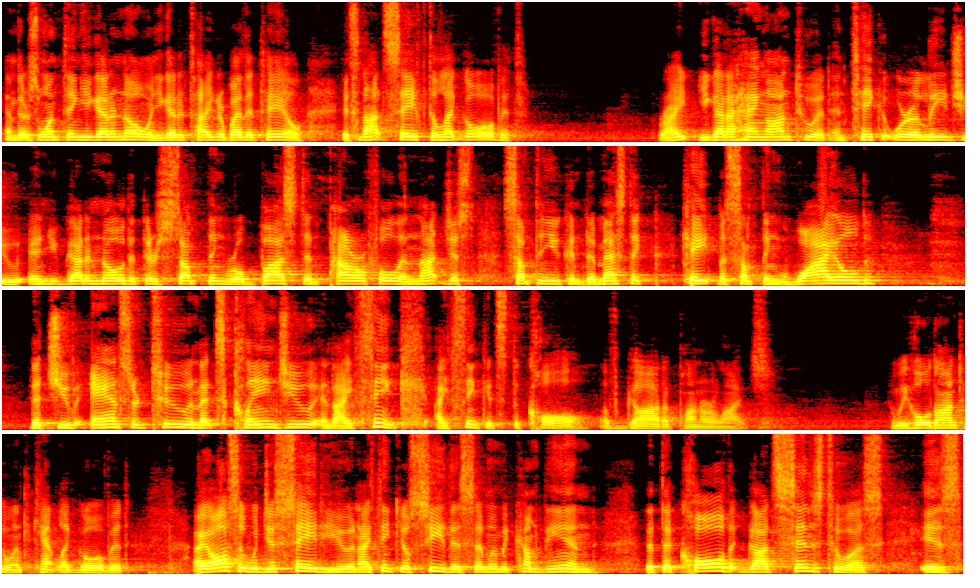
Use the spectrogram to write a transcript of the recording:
And there's one thing you got to know when you got a tiger by the tail it's not safe to let go of it, right? You got to hang on to it and take it where it leads you. And you've got to know that there's something robust and powerful and not just something you can domesticate, but something wild that you've answered to and that's claimed you. And I think, I think it's the call of God upon our lives. And we hold on to it and can't let go of it. I also would just say to you, and I think you'll see this and when we come to the end, that the call that God sends to us is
